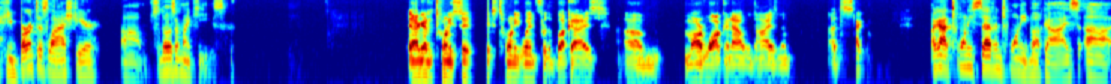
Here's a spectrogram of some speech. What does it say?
he burnt us last year. Um, so those are my keys. Yeah, I got a 26-20 win for the Buckeyes. Um, Marv walking out with the Heisman. That's I, I got 27-20 Buckeyes. Uh,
